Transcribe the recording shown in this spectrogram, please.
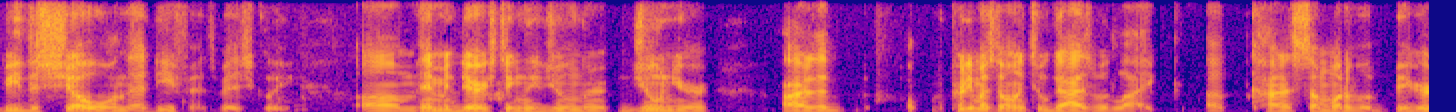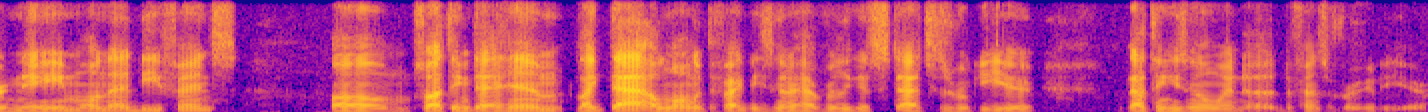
be the show on that defense basically. Um, him and Derek Stingley Jr. Jr. are the pretty much the only two guys with like a kind of somewhat of a bigger name on that defense. Um, so I think that him like that, along with the fact that he's gonna have really good stats his rookie year, I think he's gonna win the defensive rookie of the year.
